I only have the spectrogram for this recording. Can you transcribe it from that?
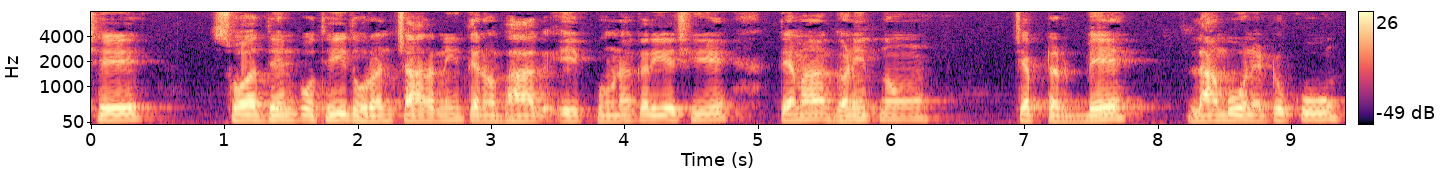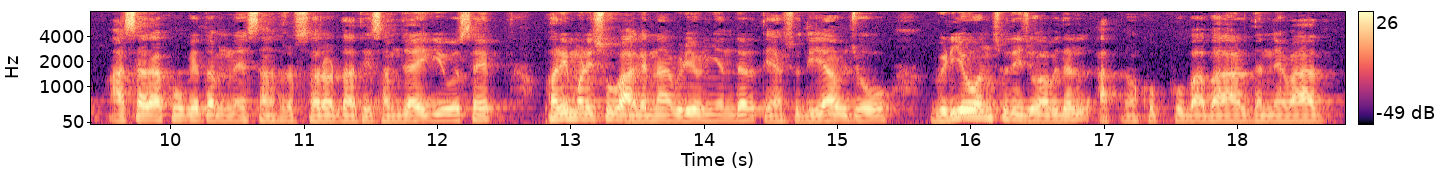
છે સ્વઅધ્યયન પોથી ધોરણ ચારની, તેનો ભાગ એક પૂર્ણ કરીએ છીએ. તેમાં ગણિતનું ચેપ્ટર બે, લાંબુ અને ટૂંકું. આશા રાખું કે તમને સરળતાથી સમજાઈ ગયું હશે. ફરી મળીશું આગળના વિડીયોની અંદર. ત્યાં સુધી આવજો. વીડિયો અંત સુધી જોવા બદલ આપનો ખૂબ ખૂબ આભાર. ધન્યવાદ.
